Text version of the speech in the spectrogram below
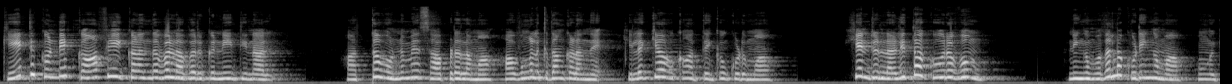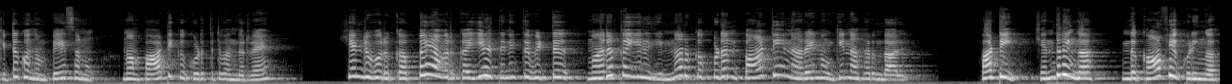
கேட்டுக்கொண்டே காஃபியை கலந்தவள் அவருக்கு நீட்டினாள். அத்தை ஒண்ணுமே சாப்பிடலம்மா. அவங்களுக்கு தான் கலந்தேன். இலக்கியாவுக்கும் அத்தைக்கும் கொடுமா என்று லலிதா கூறவும் நீங்க முதல்ல குடிங்கம்மா. உங்ககிட்ட கொஞ்சம் பேசணும். நான் பாட்டிக்கு கொடுத்துட்டு வந்துடுறேன். என்று ஒரு கப்பை அவர் கையில் திணித்துவிட்டு மறு கையில் இன்னொரு கப்புடன் பாட்டியின் அறை நோக்கி நகர்ந்தாள். பாட்டி எந்திரிங்க. இந்த காஃபியை குடிங்க.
